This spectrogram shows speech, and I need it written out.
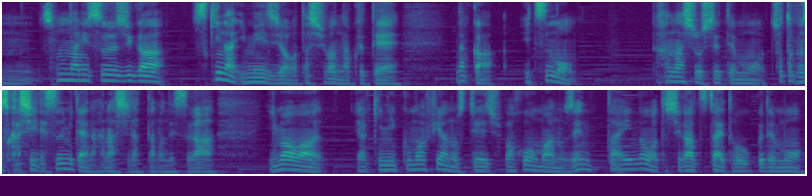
うん、そんなに数字が好きなイメージは私はなくてなんかいつも話をしててもちょっと難しいですみたいな話だったのですが今は焼肉マフィアのステージパフォーマーの全体の私が伝えた報告でも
